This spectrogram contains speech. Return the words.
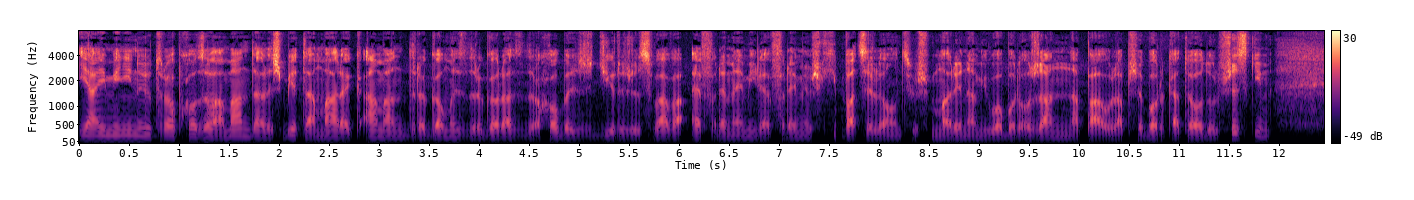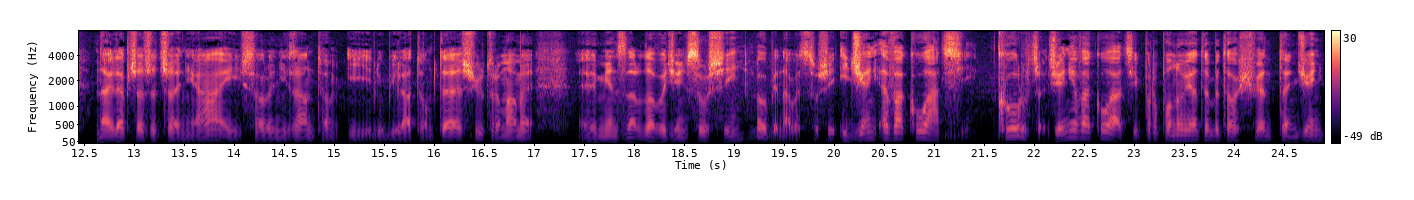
Ja imieniny jutro obchodzą Amanda, Elżbieta, Marek, Aman, Drogomys, Drogorac, Drochobys, Dzirżysława, Efrem, Emil, Efremiusz, Hipacy, Leoncjusz, Maryna, Miłobor, Ożanna, Paula, Przeborka, Teodul, wszystkim najlepsze życzenia i solenizantom i jubilatom też. Jutro mamy e, Międzynarodowy Dzień Sushi, lubię nawet sushi, i Dzień Ewakuacji. Kurczę, dzień ewakuacji. Proponuję, aby to święt, ten dzień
